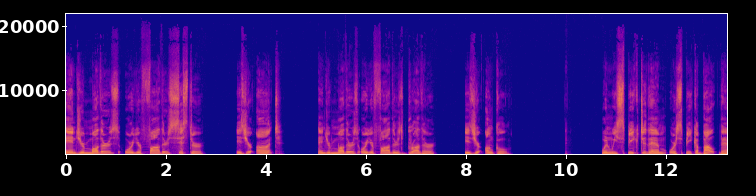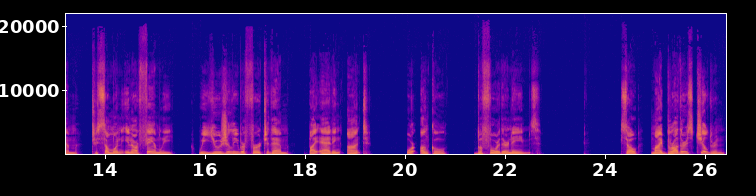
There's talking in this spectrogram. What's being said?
And your mother's or your father's sister is your aunt, and your mother's or your father's brother is your uncle. When we speak to them or speak about them to someone in our family, we usually refer to them by adding aunt or uncle before their names. So, my brother's children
